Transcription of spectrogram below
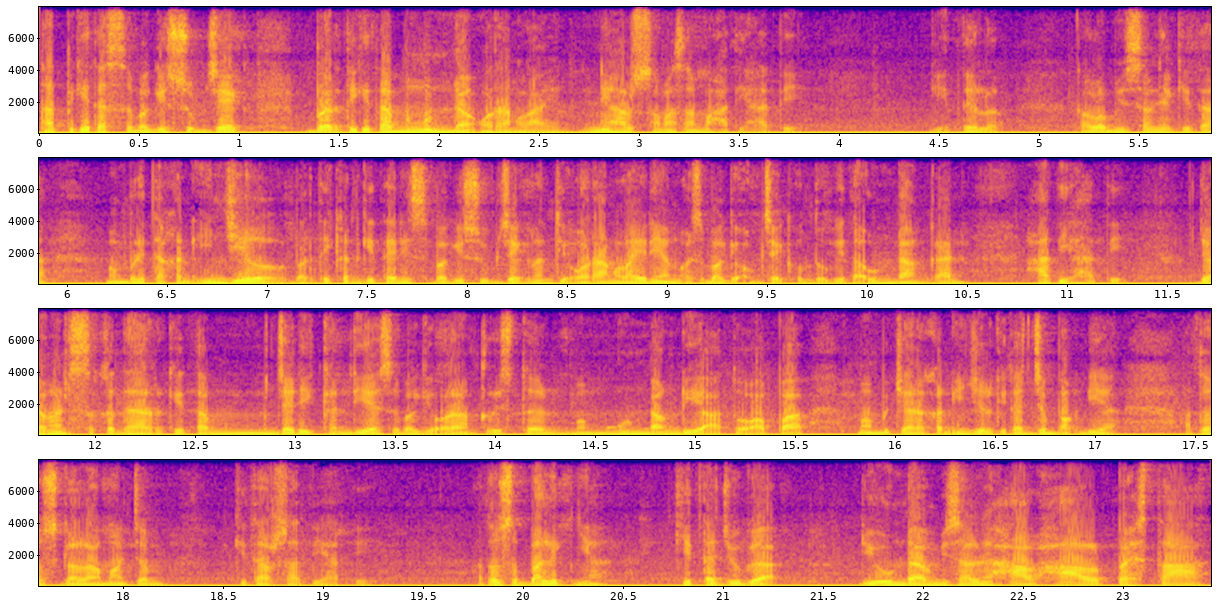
Tapi kita sebagai subjek, berarti kita mengundang orang lain. Ini harus sama-sama hati-hati gitu loh. Kalau misalnya kita memberitakan Injil berarti kan kita ini sebagai subjek nanti orang lain yang sebagai objek untuk kita undang kan? Hati-hati. Jangan sekedar kita menjadikan dia sebagai orang Kristen mengundang dia atau apa membicarakan Injil kita jebak dia atau segala macam. Kita harus hati-hati. Atau sebaliknya kita juga diundang misalnya hal-hal pesta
